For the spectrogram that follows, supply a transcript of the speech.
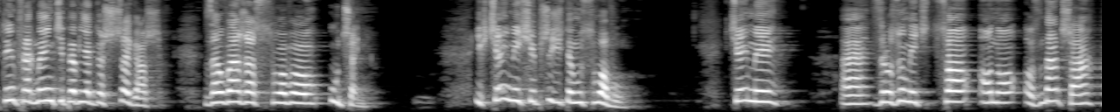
W tym fragmencie pewnie jak dostrzegasz, zauważasz słowo uczeń. I chcielibyśmy się przyjrzeć temu słowu. Chcielibyśmy e, zrozumieć, co ono oznacza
